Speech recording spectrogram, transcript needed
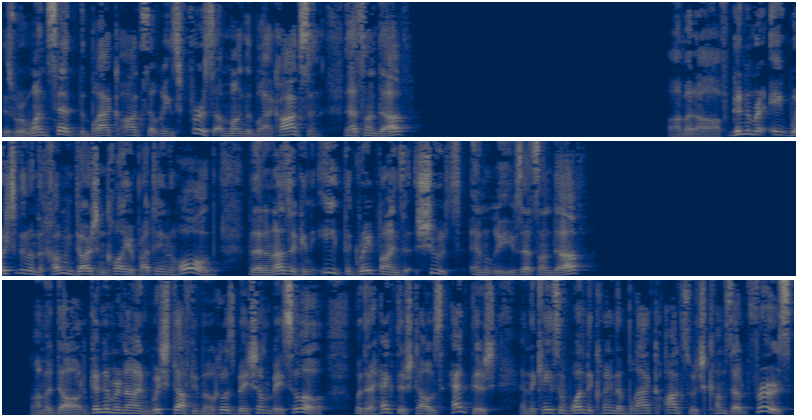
is where one said the black ox that leads first among the black oxen? That's on. Ahmed off. Good number eight. Which something when the Chamim Darsh and Klal Pratain hold that a Nazir can eat the grapevine's shoots and leaves? That's on Daf. Amadal. Good number nine, which daf do Melchos Beisham Beisilo, whether hekdesh is hekdesh, and the case of one declaring the black ox which comes out first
